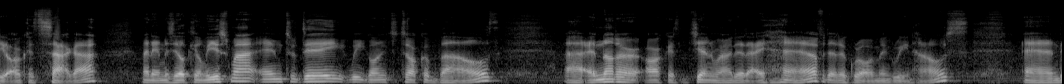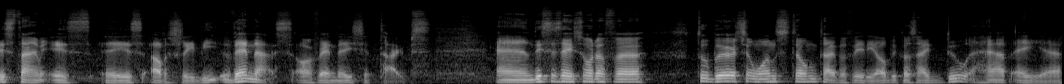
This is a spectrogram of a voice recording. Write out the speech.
the Orchid Saga. My name is Ilke Wiersma and today we're going to talk about uh, another orchid genera that I have that I grow in my greenhouse. And this time is, is obviously the Vandas or Vandaceous types. And this is a sort of a two birds and one stone type of video because I do have a uh,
